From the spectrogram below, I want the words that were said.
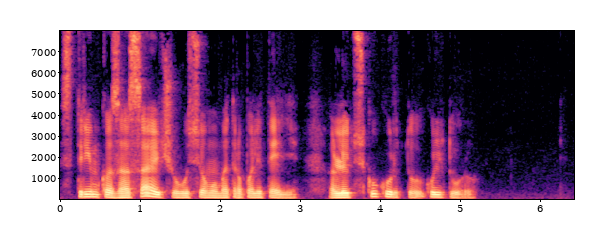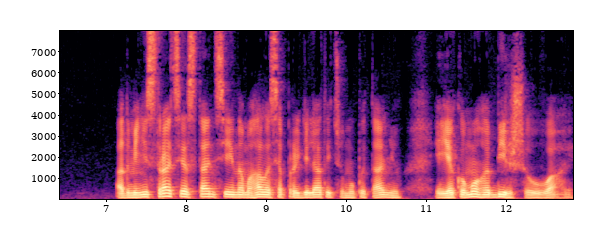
стрімко згасаючу в усьому метрополітені людську культуру. Адміністрація станції намагалася приділяти цьому питанню якомога більше уваги.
